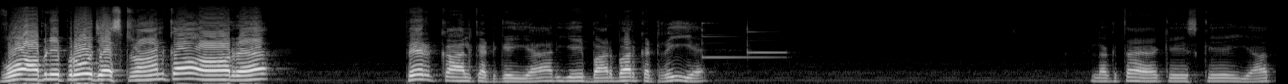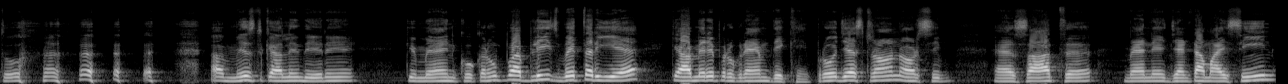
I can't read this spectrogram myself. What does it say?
वो आपने प्रो प्रोजेस्ट्रॉन का और फिर काल कट गई यार ये बार बार कट रही है। लगता है कि इसके या तो आप मिस्ड कॉलें दे रहे हैं। कि मैं इनको करूँ। पर प्लीज़ बेहतर ये है कि आप मेरे प्रोग्राम देखें। प्रोजेस्ट्रॉन और साथ मैंने जेंटामाइसिन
